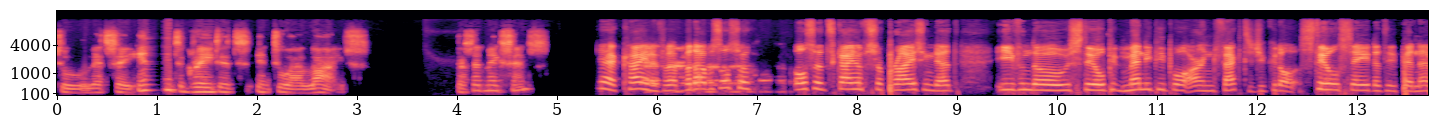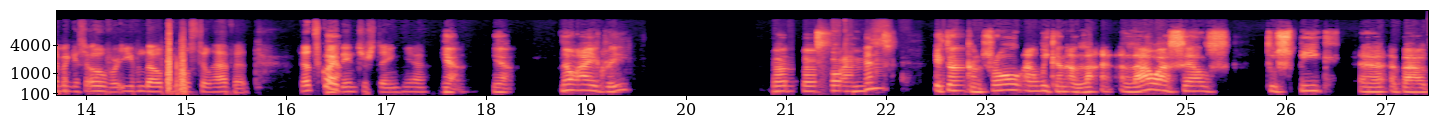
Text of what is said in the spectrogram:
to, let's say, integrate it into our lives. Does that make sense? Yeah, kind of. Uh, but I was also, also it's kind of surprising that even though still pe many people are infected, you could all still say that the pandemic is over, even though people still have it. That's quite interesting. Yeah. Yeah. Yeah. No, I agree. But, but so I meant it's under control and we can allow, allow ourselves to speak uh, about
